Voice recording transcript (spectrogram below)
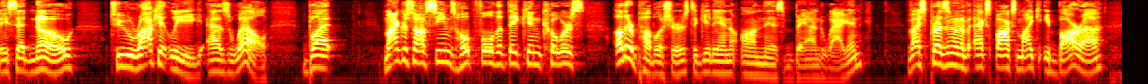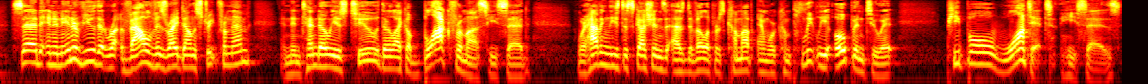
they said no to Rocket League as well. But Microsoft seems hopeful that they can coerce other publishers to get in on this bandwagon. Vice President of Xbox Mike Ybarra said in an interview that Valve is right down the street from them and Nintendo is too. They're like a block from us, he said. We're having these discussions as developers come up and we're completely open to it. People want it, he says,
